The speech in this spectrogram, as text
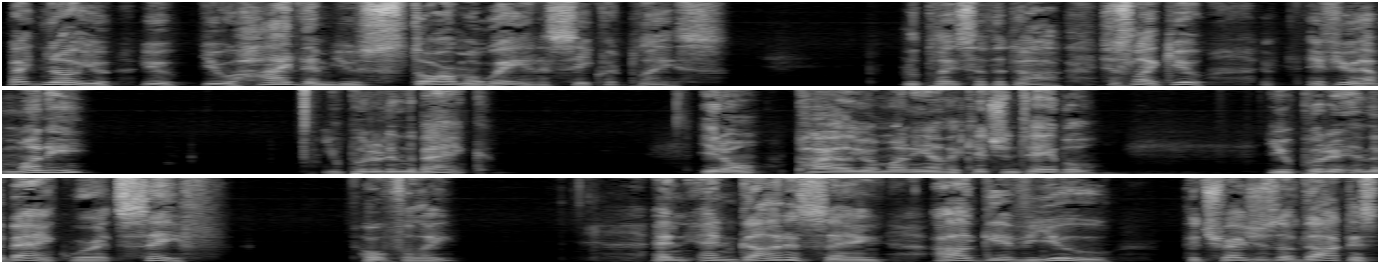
But no, you, you, you hide them. You store them away in a secret place the place of the dog. Just like you. If you have money, you put it in the bank. You don't pile your money on the kitchen table. You put it in the bank where it's safe. Hopefully. And, and God is saying, I'll give you the treasures of darkness,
